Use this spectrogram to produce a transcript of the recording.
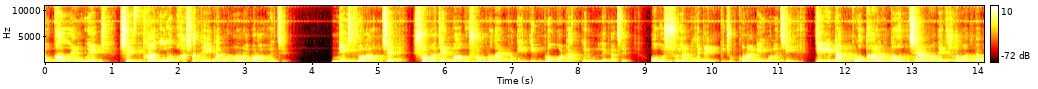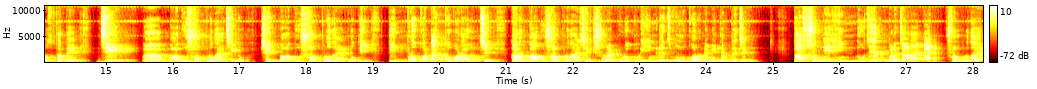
লোকাল ল্যাঙ্গুয়েজ সেই স্থানীয় ভাষাতে এটা বর্ণনা করা হয়েছে। নেক্সট বলা হচ্ছে, সমাজের বাবু সম্প্রদায়ের প্রতি তীব্র কটাক্ষের উল্লেখ আছে। অবশ্যই আমি যেটা কিছুক্ষণ আগেই বলেছি যে এটা প্রধানত হচ্ছে আমাদের সমাজ ব্যবস্থাতে যে বাবু সম্প্রদায় ছিল, সেই বাবু সম্প্রদায়ের প্রতি তীব্র কটাক্ষ করা হচ্ছে। কারণ বাবু সম্প্রদায় সেই সময় পুরোপুরি ইংরেজ অনুকরণে মেতে উঠেছে। তার সঙ্গে হিন্দু যে মানে যারা এক সম্প্রদায়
